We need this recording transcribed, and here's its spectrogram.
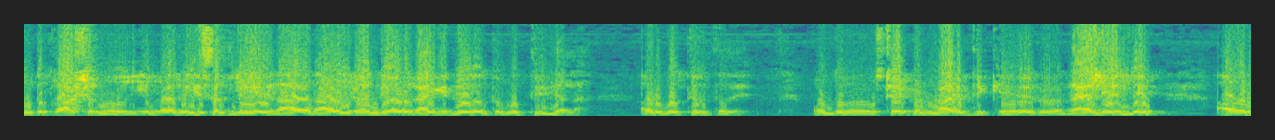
ಒಂದು ಕಾಷನ್ ಇನ್ನು ರೀಸೆಂಟ್ಲಿ ರಾಹುಲ್ ಗಾಂಧಿ ಅವ್ರಿಗೆ ಆಗಿದ್ದು ಏನಂತ ಗೊತ್ತಿದೆಯಲ್ಲ ಅವ್ರಿಗೆ ಗೊತ್ತಿರ್ತದೆ. ಒಂದು ಸ್ಟೇಟ್ಮೆಂಟ್ ಮಾಡಿದ್ದಕ್ಕೆ ರ್ಯಾಲಿಯಲ್ಲಿ ಅವರ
